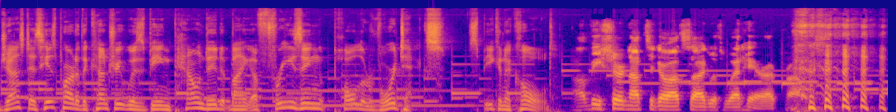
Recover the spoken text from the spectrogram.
just as his part of the country was being pounded by a freezing polar vortex. Speaking of cold. I'll be sure not to go outside with wet hair, I promise.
